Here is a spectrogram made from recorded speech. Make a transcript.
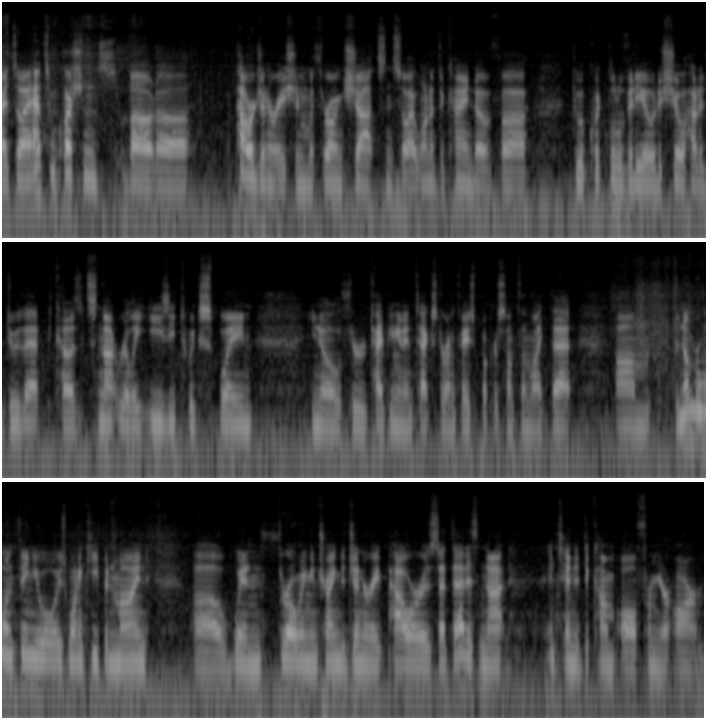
Alright, so I had some questions about uh, power generation with throwing shots, and so I wanted to kind of uh, do a quick little video to show how to do that because it's not really easy to explain, you know, through typing it in text or on Facebook or something like that. Um, the number one thing you always want to keep in mind uh, when throwing and trying to generate power is that that is not intended to come all from your arm.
